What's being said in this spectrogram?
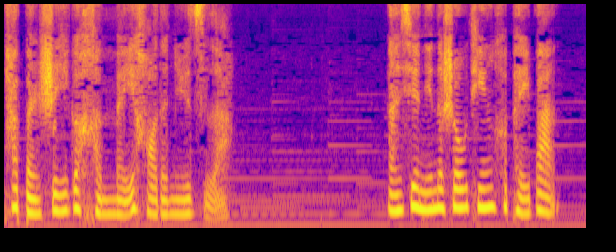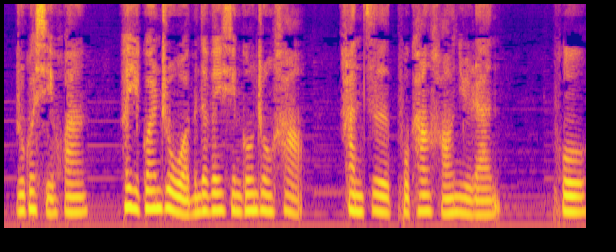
她本是一个很美好的女子啊。感谢您的收听和陪伴，如果喜欢，可以关注我们的微信公众号“汉字浦康好女人”，浦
